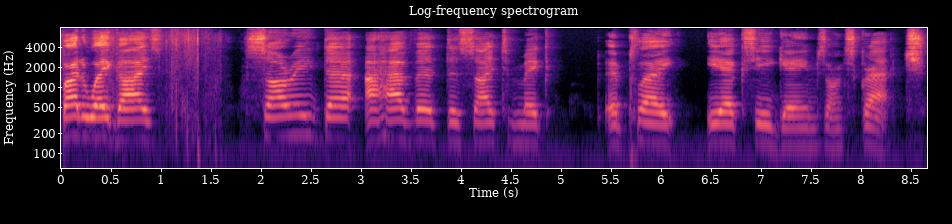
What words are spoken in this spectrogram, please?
By the way, guys, sorry that I haven't decided to make and play EXE games on Scratch.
